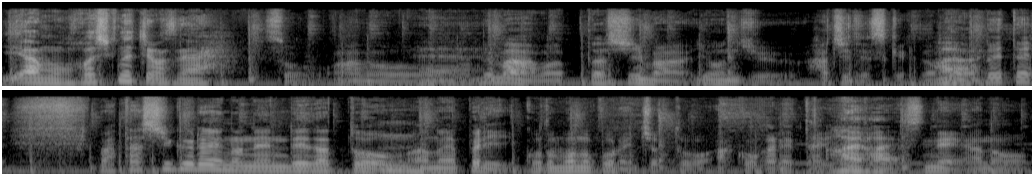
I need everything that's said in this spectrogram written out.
いやもう欲しくなっちゃいますね。そうあのええでまあ私今48ですけれども、はいはい。大体私ぐらいの年齢だと、うん。あのやっぱり子供の頃にちょっと憧れたりとはいはい。かですね、あの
